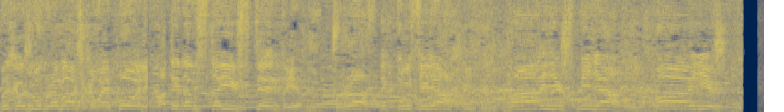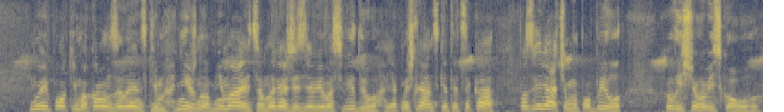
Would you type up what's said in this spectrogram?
выхожу в ромашковое поле, а ты там стоишь в центре, в красных труселях, манишь меня, манишь. Ну і поки Макрон з Зеленським ніжно обнімаються, в мережі з'явилось відео, як Мишлянське ТЦК по звірячому побило колишнього військового.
